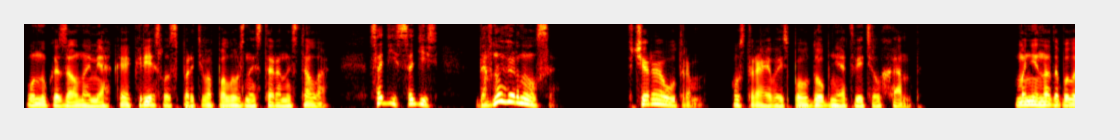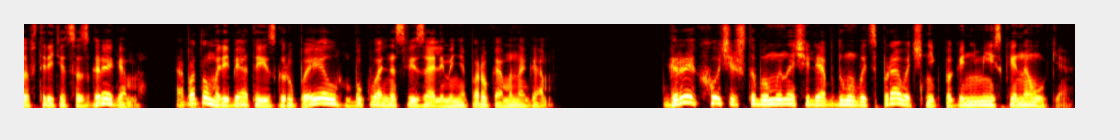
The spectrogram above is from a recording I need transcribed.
Он указал на мягкое кресло с противоположной стороны стола. «Садись, садись. Давно вернулся?» «Вчера утром», — устраиваясь поудобнее, ответил Хант. «Мне надо было встретиться с Грегом, а потом ребята из группы «Л» буквально связали меня по рукам и ногам. Грег хочет, чтобы мы начали обдумывать справочник по ганимейской науке.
